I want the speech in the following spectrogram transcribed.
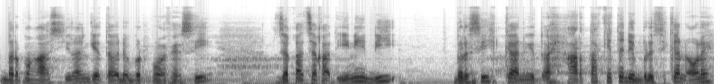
berpenghasilan kita udah berprofesi zakat-zakat ini dibersihkan gitu. Eh harta kita dibersihkan oleh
